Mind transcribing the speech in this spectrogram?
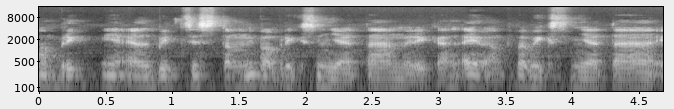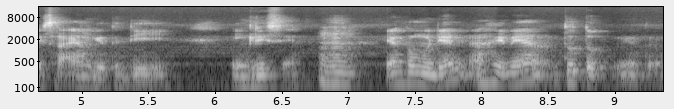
pabriknya Elbit System ini pabrik senjata Amerika eh pabrik senjata Israel gitu di Inggris ya. Mm -hmm. yang kemudian akhirnya tutup gitu.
